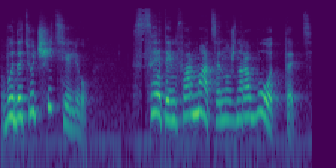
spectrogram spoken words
выдать учителю. С этой информацией нужно работать.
